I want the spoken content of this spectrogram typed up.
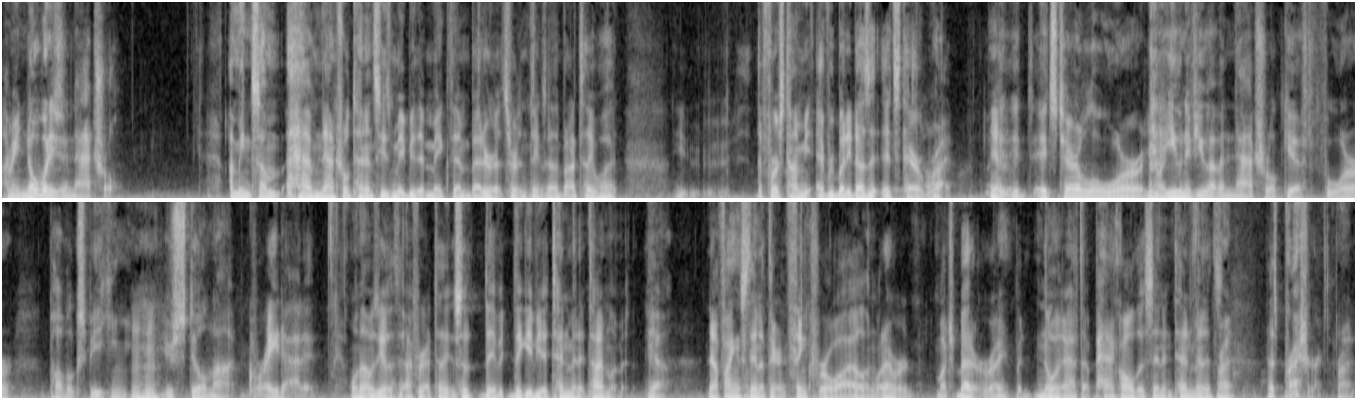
I mean, nobody's a natural. I mean, some have natural tendencies maybe that make them better at certain things, but I tell you what, you, the first time you, everybody does it, it's terrible. Right. Yeah. It, it, it's terrible, or you know, even if you have a natural gift for public speaking, Mm-hmm. you're still not great at it. well, that was the other thing I forgot to tell you. So they they give you a ten minute time limit. Yeah. Now, if I can stand up there and think for a while and whatever, much better, right? But knowing I have to pack all this in in ten minutes, Right. That's pressure, Right.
